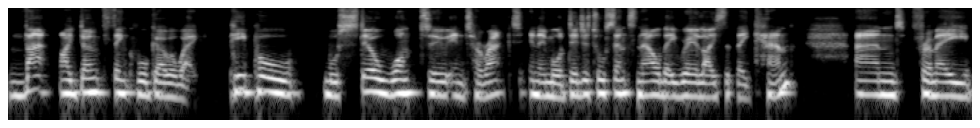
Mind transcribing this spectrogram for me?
that I don't think will go away. People will still want to interact in a more digital sense now they realize that they can. And from a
